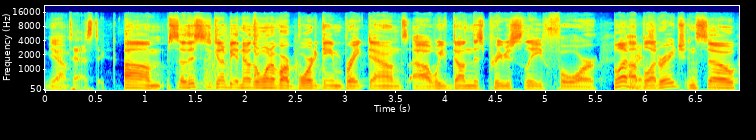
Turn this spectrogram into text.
Yeah. fantastic. Um, so this is going to be another one of our board game breakdowns. Uh, we've done this previously for Blood uh, Rage. Blood Rage, and so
